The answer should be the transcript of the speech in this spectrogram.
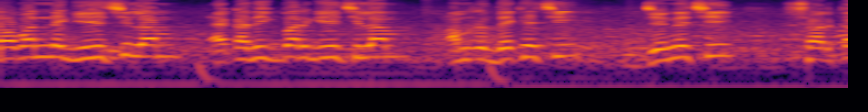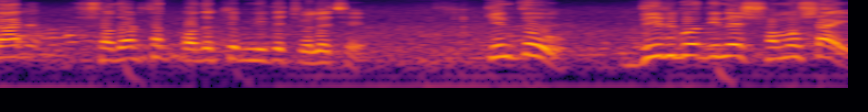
নবান্নে গিয়েছিলাম, একাধিকবার গিয়েছিলাম, আমরা দেখেছি, জেনেছি, সরকার সদর্থক পদক্ষেপ নিতে চলেছে। কিন্তু দীর্ঘদিনের সমস্যায়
